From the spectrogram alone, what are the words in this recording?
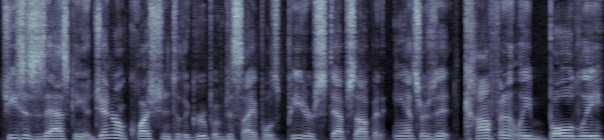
Jesus is asking a general question to the group of disciples. Peter steps up and answers it confidently, boldly,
